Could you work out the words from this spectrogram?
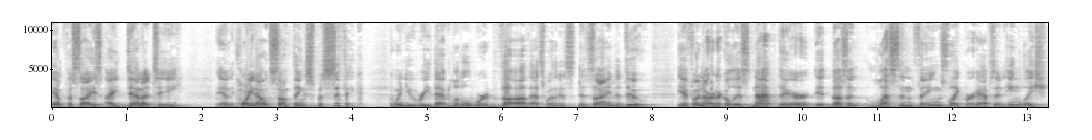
emphasize identity and point out something specific. When you read that little word the, that's what it's designed to do. If an article is not there, it doesn't lessen things like perhaps in English.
